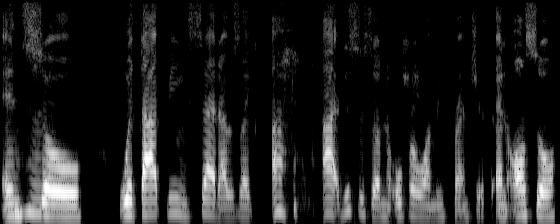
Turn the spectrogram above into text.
And mm-hmm. so, with that being said, I was like, ah, ah, this is an overwhelming friendship, and also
